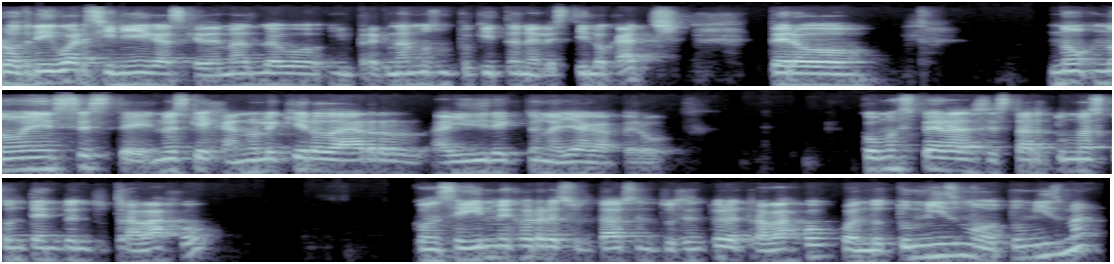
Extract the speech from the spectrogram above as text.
Rodrigo Arciniegas, que además luego impregnamos un poquito en el estilo catch, pero no, no, es este, no es queja, no le quiero dar ahí directo en la llaga, pero ¿cómo esperas estar tú más contento en tu trabajo? Conseguir mejores resultados en tu centro de trabajo cuando tú mismo o tú misma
